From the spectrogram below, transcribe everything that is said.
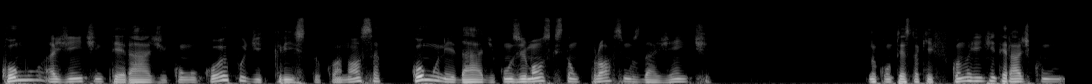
Como a gente interage com o corpo de Cristo, com a nossa comunidade, com os irmãos que estão próximos da gente, no contexto aqui, como a gente interage com,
